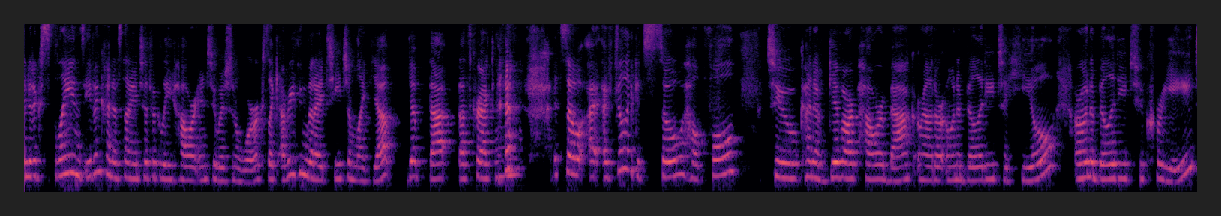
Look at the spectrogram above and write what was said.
and it explains even kind of scientifically how our intuition works like everything that i teach i'm like yep yep that that's correct mm-hmm. so I, I feel like it's so helpful to kind of give our power back around our own ability to heal our own ability to create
